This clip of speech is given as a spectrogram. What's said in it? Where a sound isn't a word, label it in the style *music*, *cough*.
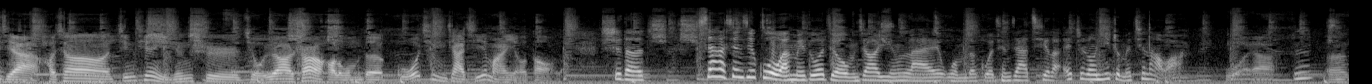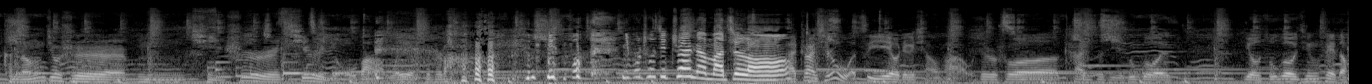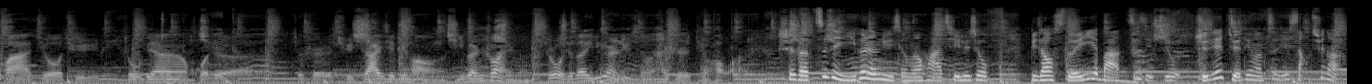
哎，玉洁啊，好像今天已经是九月二十二号了，我们的国庆假期马上也要到了。是的，下个星期过完没多久，我们就要迎来我们的国庆假期了。哎，志龙，你准备去哪玩？我呀，嗯嗯、可能就是嗯，寝室七日游吧，我也不知道。*laughs* *laughs* 你不你不出去转转吗，志龙哎，？转，其实我自己也有这个想法，我就是说，看自己如果有足够经费的话，就去周边或者就是去其他一些地方一个人转一转。其实我觉得一个人旅行还是挺好玩的。是的，自己一个人旅行的话，其实就比较随意吧，自己就直接决定了自己想去哪儿。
